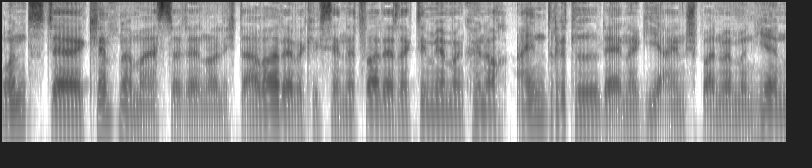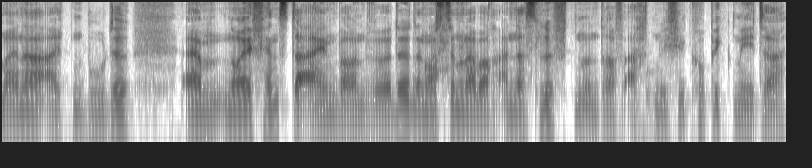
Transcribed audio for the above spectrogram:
Und der Klempnermeister, der neulich da war, der wirklich sehr nett war, der sagte mir, man könne auch ein Drittel der Energie einsparen, wenn man hier in meiner alten Bude ähm, neue Fenster einbauen würde. Dann müsste man aber auch anders lüften und darauf achten, wie viel Kubikmeter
